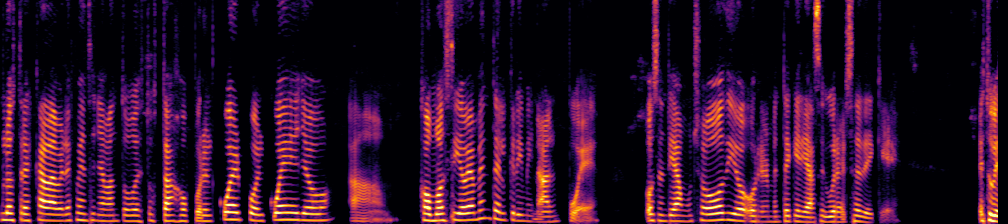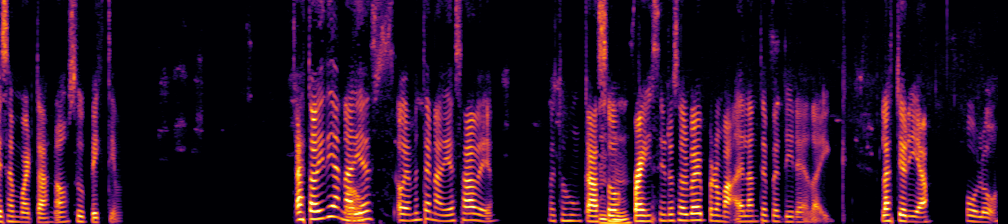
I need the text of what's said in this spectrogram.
los tres cadáveres pues enseñaban todos estos tajos por el cuerpo, el cuello, como si obviamente el criminal pues o sentía mucho odio o realmente quería asegurarse de que estuviesen muertas, ¿no? Sus víctimas. Hasta hoy día nadie es, obviamente nadie sabe, pues esto es un caso sin resolver, pero más adelante pues diré like las teorías o los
